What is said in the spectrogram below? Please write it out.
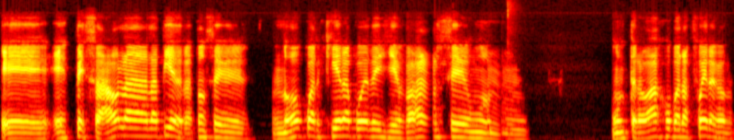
es pesado la, la piedra, entonces no cualquiera puede llevarse un, un trabajo para afuera.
